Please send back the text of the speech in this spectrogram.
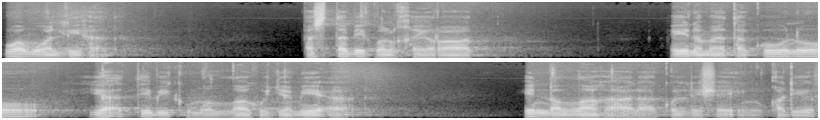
huwa muwalliha fastabiqul khairat aynama takunu ya'ti bikumullahu jami'a innallaha ala kulli syai'in qadir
